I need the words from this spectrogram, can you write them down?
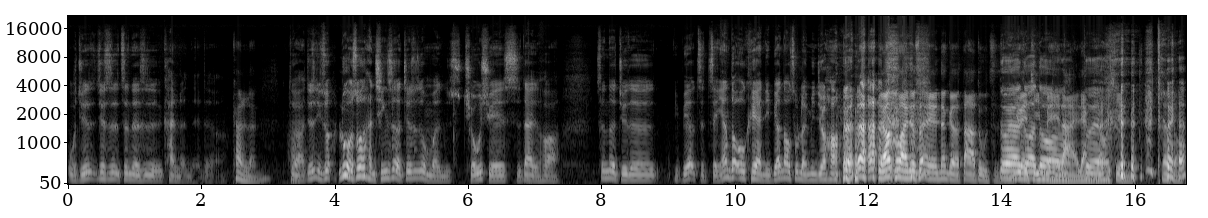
我觉得就是真的是看人的，对啊。看人，对啊，就是你说，如果说很青涩，就是我们求学时代的话，真的觉得你不要怎怎样都 OK 啊，你不要闹出人命就好了。不要突然就说哎、那个大肚子，对啊对月经没来，两条线那种，对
